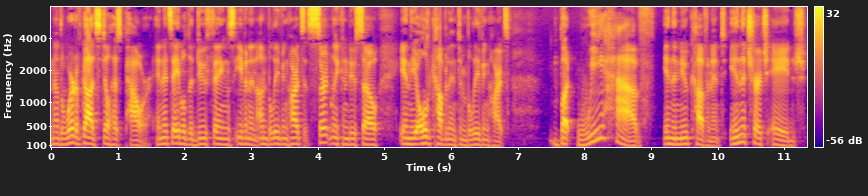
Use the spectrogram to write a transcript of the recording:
Now, the Word of God still has power, and it's able to do things even in unbelieving hearts. It certainly can do so in the Old Covenant and believing hearts. But we have in the New Covenant, in the church age,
